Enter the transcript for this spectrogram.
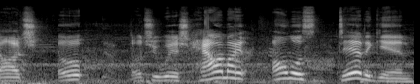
Dodge. Oh, don't you wish. How am I... almost dead again.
